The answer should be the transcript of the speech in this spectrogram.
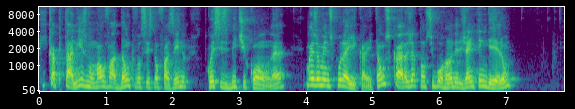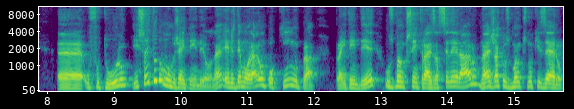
que capitalismo malvadão que vocês estão fazendo com esses Bitcoin, né? Mais ou menos por aí, cara. Então os caras já estão se borrando, eles já entenderam é, o futuro. Isso aí todo mundo já entendeu, né? Eles demoraram um pouquinho para para entender. Os bancos centrais aceleraram, né? Já que os bancos não quiseram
